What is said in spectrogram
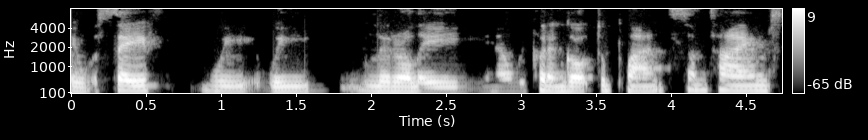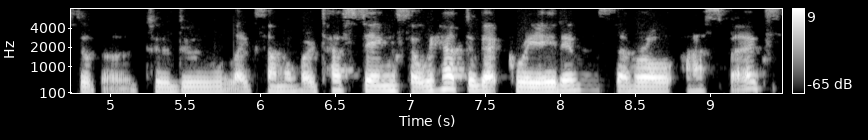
it was safe we we literally you know we couldn't go to plants sometimes to the, to do like some of our testing so we had to get creative in several aspects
